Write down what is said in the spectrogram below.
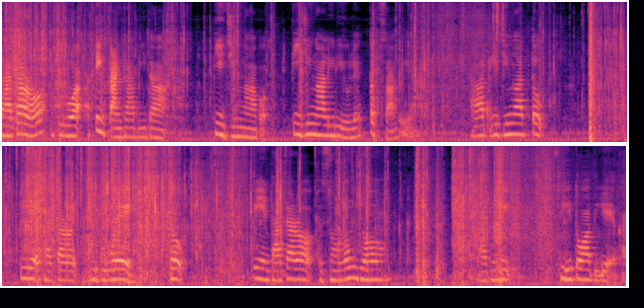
ဒါကြတော့သူတို့ကအတင့်ကင်ထားပြီးသားပြည်ကြီးငါပေါ့ပြည်ကြီးငါလေးတွေကိုလည်းတုတ်စားလို့ရတယ်ဒါကပြည်ကြီးငါတုတ်ပြီးတဲ့အခါကျတော့ရေပွဲတုတ်ပြီးရင်ဒါကြတော့ပစုံလုံးကျော်ဒါဒီနေ့ဈေးသွားပြီးတဲ့အခါ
